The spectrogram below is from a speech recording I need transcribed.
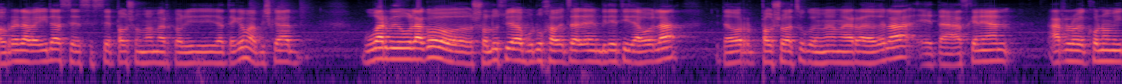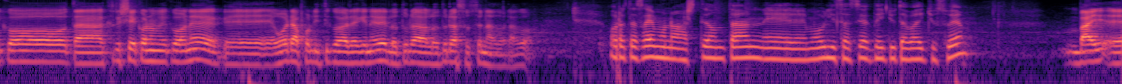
aurrera begira ze, ze, ze pauso eman beharko hori dirateke, ba, pixkat gu garbi dugulako soluzioa buru jabetzaren bidetik dagoela, eta hor pauso batzuk eman beharra daudela, eta azkenean arlo ekonomiko eta krisi ekonomiko honek e, egoera politikoarekin ere lotura, lotura zuzena duelako. Horretaz gain, bueno, aste honetan e, mobilizazioak deituta badituzue. Bai, e,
